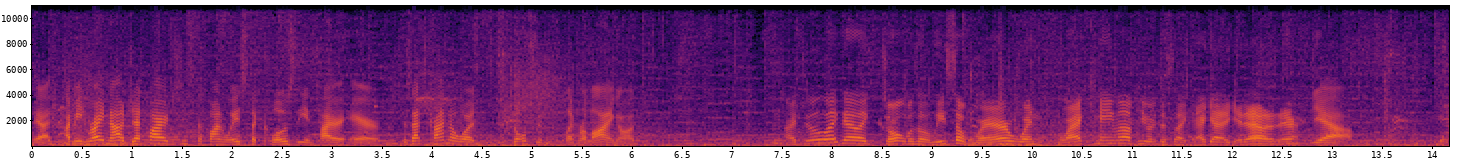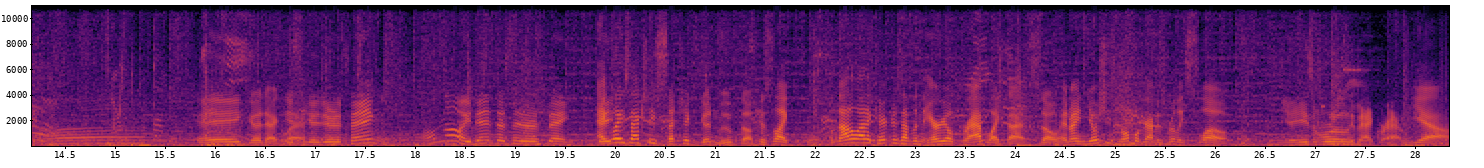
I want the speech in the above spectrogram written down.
Yeah, I mean, right now Jetfire just needs to find ways to close the entire air, because that's kind of what Jolt's like relying on. I feel like that like Jolt was at least aware when Whack came up, he was just like, I gotta get out of there. Yeah, uh, Hey, good egg Is he gonna do the thing? Oh no, he didn't doesn't do the thing. Egg They- lay's actually such a good move though, because like not a lot of characters have an aerial grab like that. So, and I mean Yoshi's normal grab is really slow. Yeah, he's a really bad grab. Yeah.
